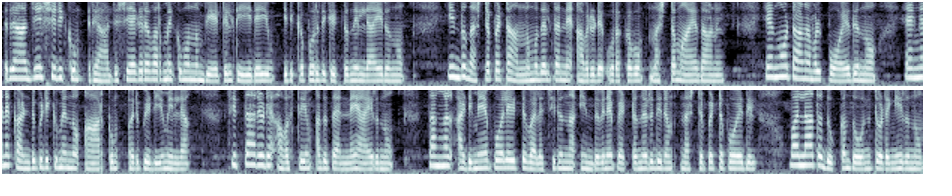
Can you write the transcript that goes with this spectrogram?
രാജേശ്വരിക്കും രാജശേഖരവർമ്മയ്ക്കുമൊന്നും വീട്ടിൽ തീരെയും ഇരിക്കപ്പുറതി കിട്ടുന്നില്ലായിരുന്നു. ഇന്ദു നഷ്ടപ്പെട്ട അന്നു മുതൽ തന്നെ അവരുടെ ഉറക്കവും നഷ്ടമായതാണ്. എങ്ങോട്ടാണ് അവൾ പോയതെന്നോ എങ്ങനെ കണ്ടുപിടിക്കുമെന്നോ ആർക്കും ഒരു പിടിയുമില്ല. സിത്താരയുടെ അവസ്ഥയും അത് തന്നെയായിരുന്നു. തങ്ങൾ അടിമയെപ്പോലെ ഇട്ട് വലച്ചിരുന്ന ഇന്ദുവിനെ പെട്ടെന്നൊരു ദിനം നഷ്ടപ്പെട്ടു പോയതിൽ വല്ലാത്ത ദുഃഖം തോന്നി തുടങ്ങിയിരുന്നു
